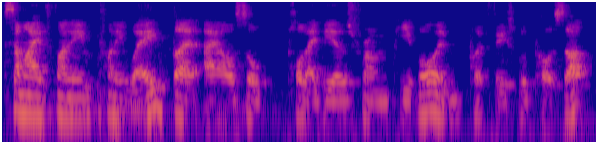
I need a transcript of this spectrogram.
semi funny funny way, but I also pulled ideas from people and put Facebook posts up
